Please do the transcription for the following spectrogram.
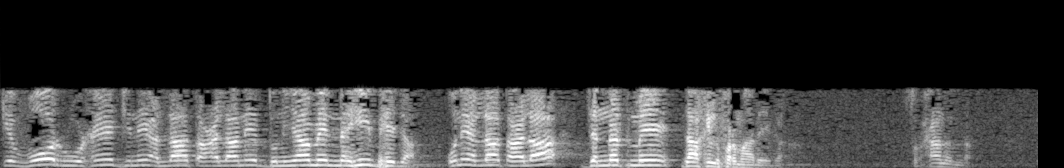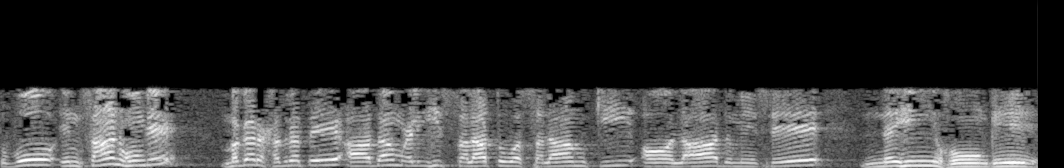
کہ وہ روحیں جنہیں اللہ تعالی نے دنیا میں نہیں بھیجا، انہیں اللہ تعالی جنت میں داخل فرما دے گا۔ سبحان اللہ۔ تو وہ انسان ہوں گے، مگر حضرت آدم علیہ سلاط وسلام کی اولاد میں سے نہیں ہوں گے۔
